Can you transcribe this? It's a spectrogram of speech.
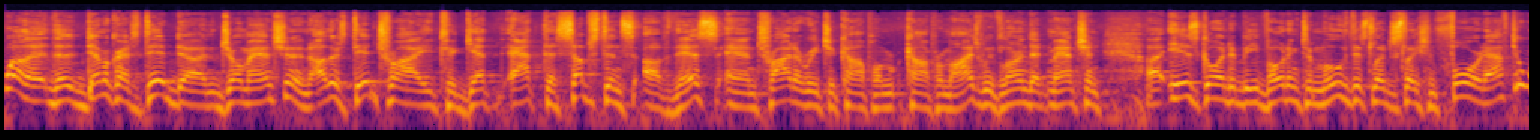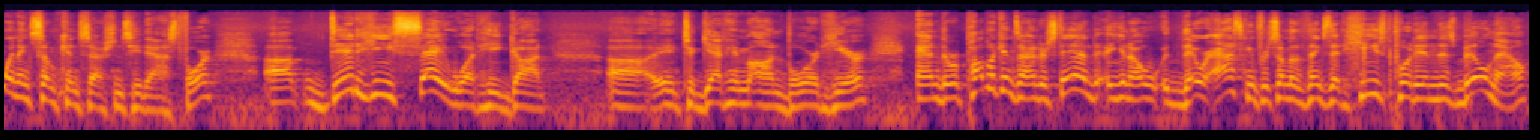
Well, the, the Democrats did, uh, Joe Manchin and others did try to get at the substance of this and try to reach a compromise. We've learned that Manchin uh, is going to be voting to move this legislation forward after winning some concessions he'd asked for. Uh, did he say what he got? Uh, to get him on board here. And the Republicans, I understand, you know, they were asking for some of the things that he's put in this bill now.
